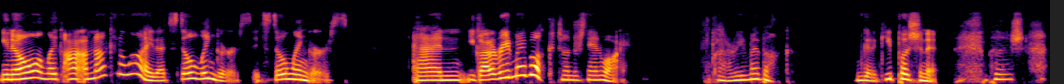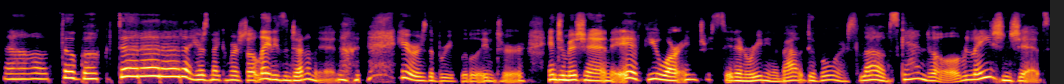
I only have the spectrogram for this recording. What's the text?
You know, like I, am not going to lie, that still lingers. It still lingers. And you got to read my book to understand why. Got to read my book. I'm going to keep pushing it. Push out the book. Da, da, da. Here's my commercial. Ladies and gentlemen, here is the brief little inter intermission. If you are interested in reading about divorce, love, scandal, relationships,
